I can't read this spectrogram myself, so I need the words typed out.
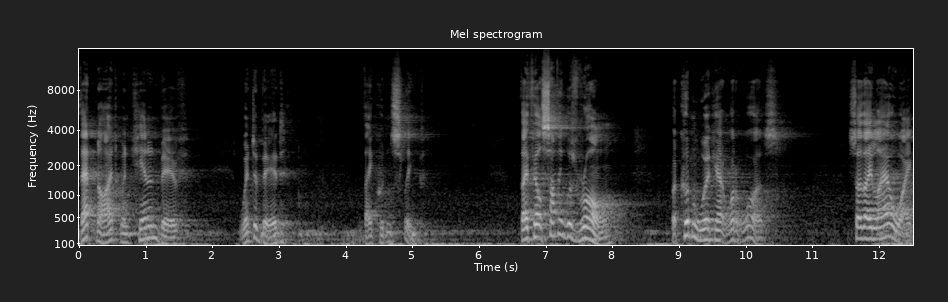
that night, when Ken and Bev went to bed, they couldn't sleep. They felt something was wrong, but couldn't work out what it was. So they lay awake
